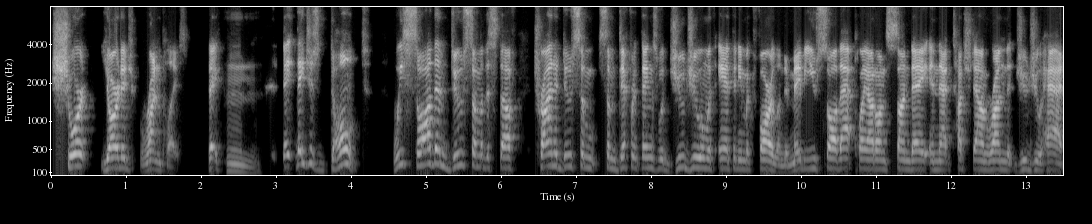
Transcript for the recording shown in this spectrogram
Short yardage run plays. They, hmm. they, they just don't. We saw them do some of the stuff trying to do some some different things with Juju and with Anthony McFarland. And maybe you saw that play out on Sunday in that touchdown run that Juju had.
